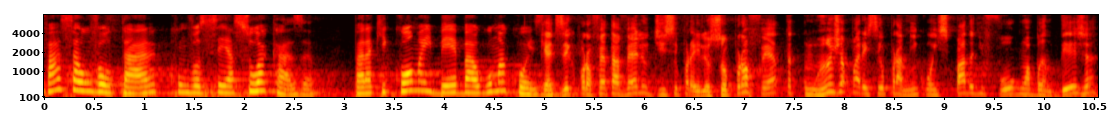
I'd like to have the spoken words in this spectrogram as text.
Faça-o voltar com você à sua casa, para que coma e beba alguma coisa. Quer dizer que o profeta velho disse para ele: Eu sou profeta, um anjo apareceu para mim com uma espada de fogo, uma bandeja.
